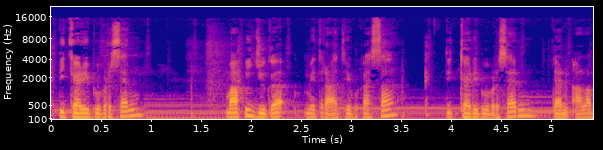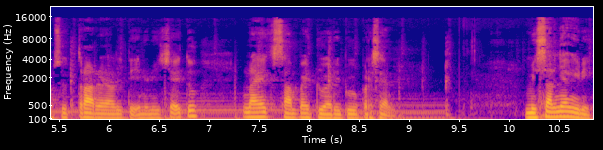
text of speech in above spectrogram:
3.000%. MAPI juga Mitra Adri Bekasa 3000% dan Alam Sutra Reality Indonesia itu naik sampai 2000%. Misalnya gini,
